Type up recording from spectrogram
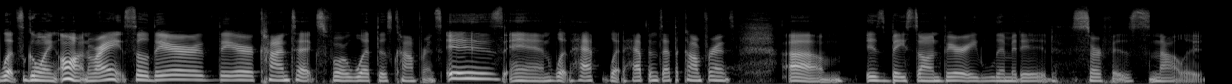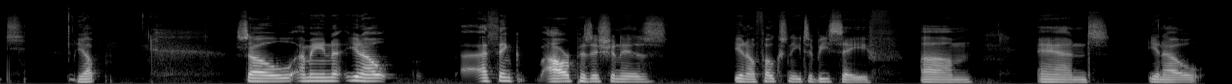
what's going on, right? So their their context for what this conference is and what hap- what happens at the conference um is based on very limited surface knowledge. Yep. So, I mean, you know, I think our position is, you know, folks need to be safe. Um, and, you know,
